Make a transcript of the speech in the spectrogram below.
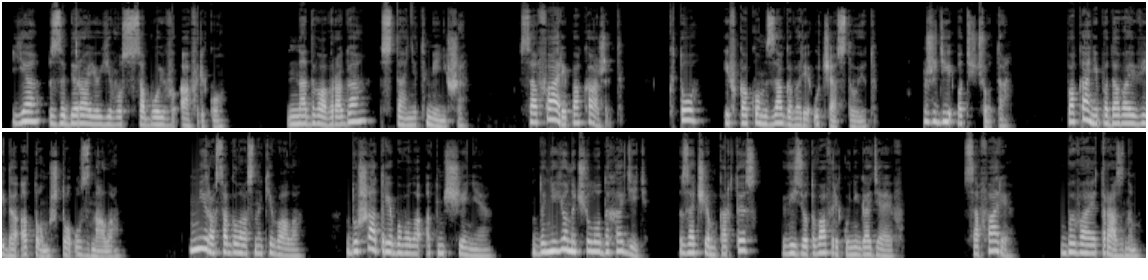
Я забираю его с собой в Африку. На два врага станет меньше. Сафари покажет, кто и в каком заговоре участвует. Жди отчета. Пока не подавай вида о том, что узнала. Мира согласно кивала. Душа требовала отмщения. До нее начало доходить, Зачем Кортес везет в Африку негодяев? Сафари бывает разным.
